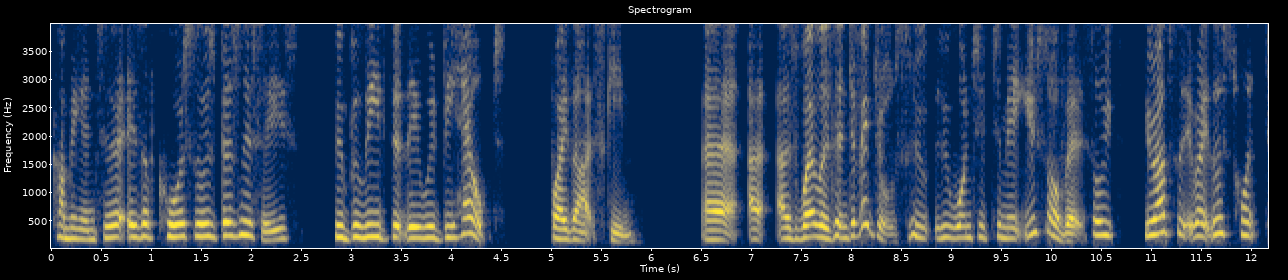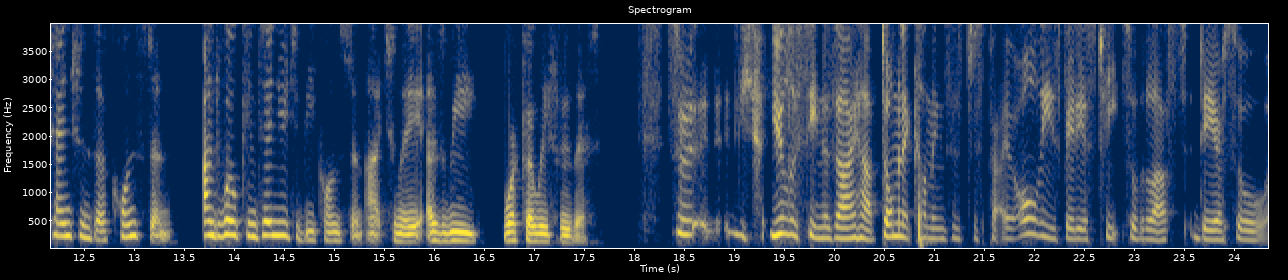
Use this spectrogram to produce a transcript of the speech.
coming into it is, of course, those businesses who believed that they would be helped by that scheme, uh, as well as individuals who who wanted to make use of it. So you're absolutely right. Those t- tensions are constant and will continue to be constant, actually, as we work our way through this. So you'll have seen, as I have, Dominic Cummings has just put out all these various tweets over the last day or so.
